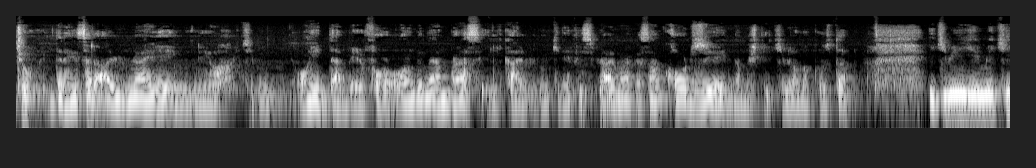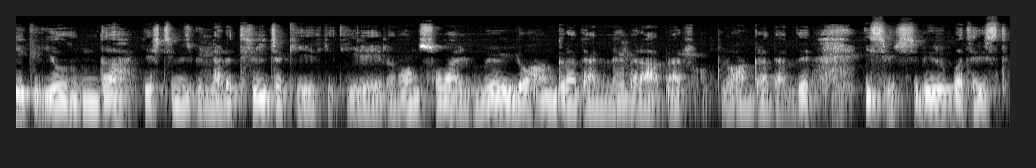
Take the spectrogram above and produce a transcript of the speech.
çok deneysel albümler yayınlıyor. 2017'den beri For Organ and Brass ilk albümü ki nefis bir albüm arkasından Chords'u yayınlamıştı 2019'da. 2022 yılında geçtiğimiz günlerde Trill Jockey etiketiyle yayınlanan son albümü Johan Graden'le beraber Johan Graden de İsveçli bir baterist.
